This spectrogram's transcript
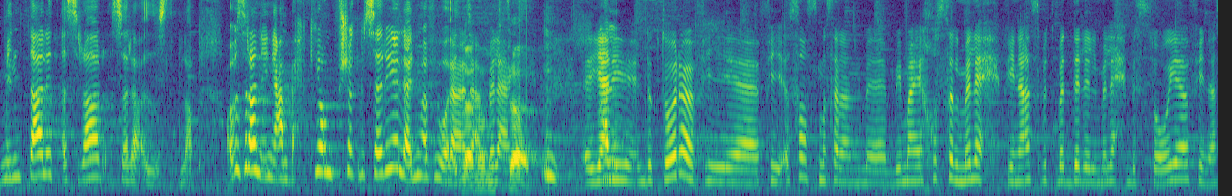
من ثالث أسرار سرع الاستقلاب عذرا إني عم بحكيهم بشكل سريع لأني ما في وقت. لا لا لأنه بالعكس. يعني دكتورة في في قصص مثلا بما يخص الملح في ناس بتبدل الملح بالصويا في ناس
